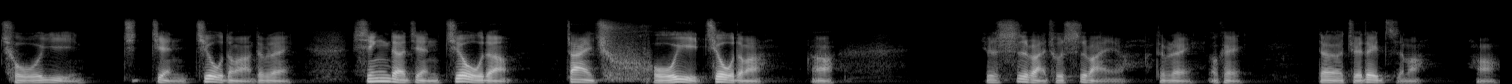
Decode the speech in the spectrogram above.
除以减旧的嘛，对不对？新的减旧的再除以旧的嘛。啊，就是四百除四百呀，对不对？OK 的绝对值嘛，啊，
